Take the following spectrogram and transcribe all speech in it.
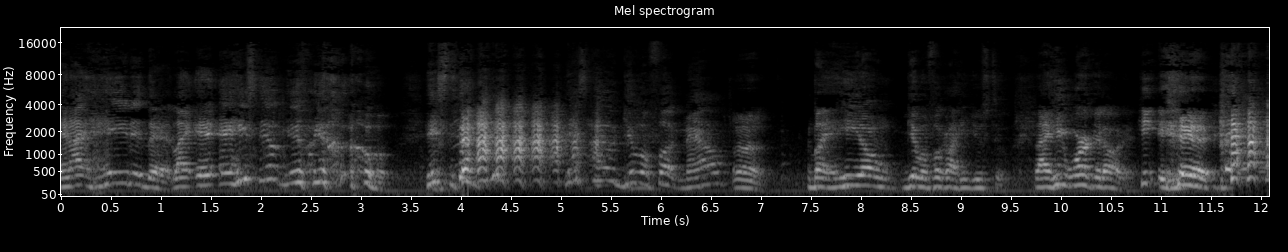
And I hated that. Like, and, and he still give he still he still give a fuck now, Uh, but he don't give a fuck like he used to. Like he working on it. he.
